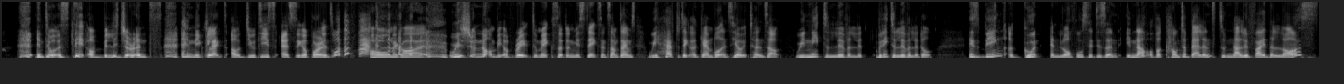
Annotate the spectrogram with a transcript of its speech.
into a state of belligerence and neglect our duties as Singaporeans. What the? Oh my god. we should not be afraid to make certain mistakes and sometimes we have to take a gamble and see how it turns out. We need to live a little we need to live a little. Is being a good and lawful citizen enough of a counterbalance to nullify the laws?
